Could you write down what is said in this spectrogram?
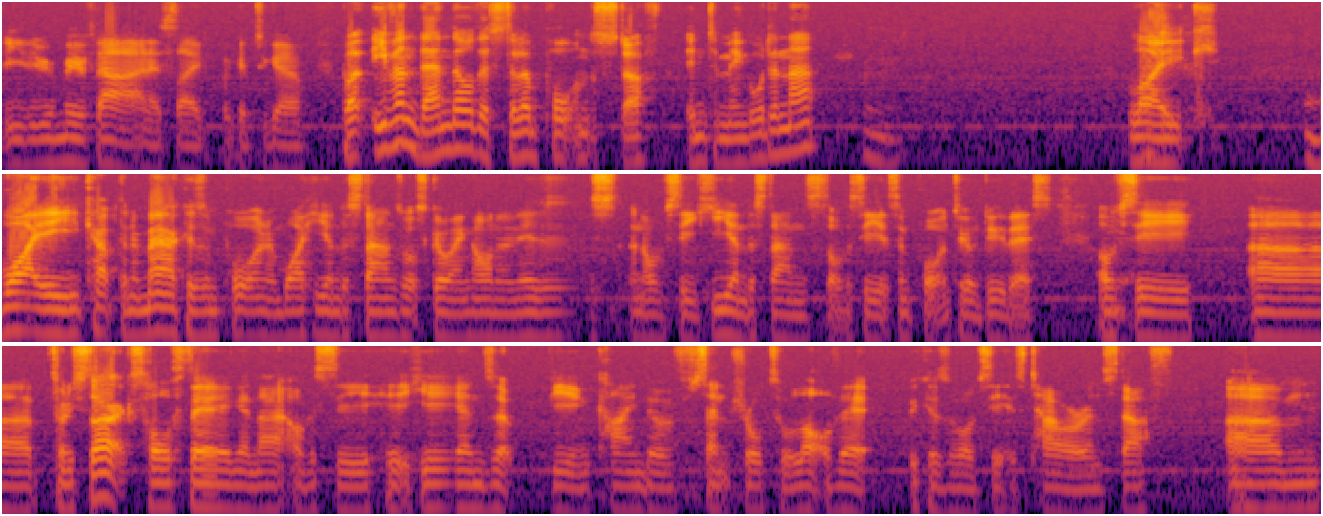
you, you remove that, and it's like we're good to go. But even then, though, there's still important stuff intermingled in that, Mm. like why Captain America is important and why he understands what's going on and is, and obviously he understands. Obviously, it's important to go do this. Obviously, uh, Tony Stark's whole thing, and that obviously he, he ends up being kind of central to a lot of it because of obviously his tower and stuff. Um,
